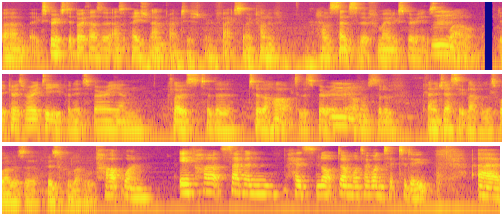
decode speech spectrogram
Um, experienced it both as a, as a patient and practitioner, in fact, so I kind of have a sense of it from my own experience Mm. as well. It goes very deep and it's very um, close to the to the heart, to the spirit, Mm. on a sort of energetic level as well as a physical level. Heart one. If heart seven has not done what I want it to do, uh,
